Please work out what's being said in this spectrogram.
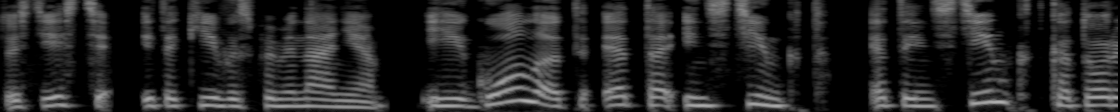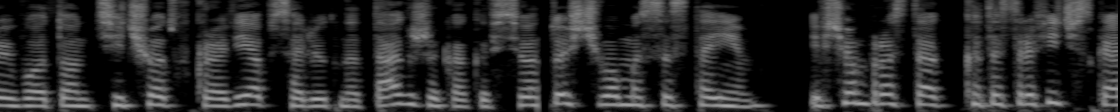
То есть есть и такие воспоминания. И голод — это инстинкт. Это инстинкт, который вот он течет в крови абсолютно так же, как и все то, с чего мы состоим. И в чем просто катастрофическая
